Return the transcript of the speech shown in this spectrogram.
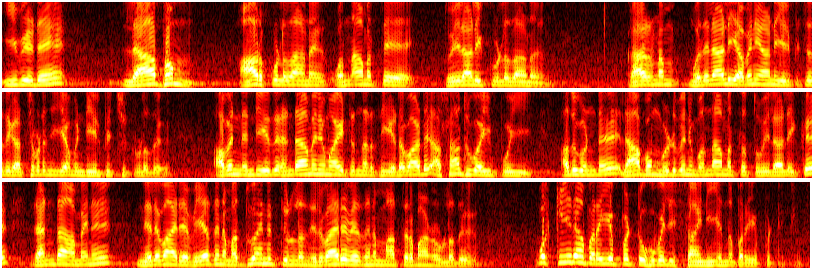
ഇവിടെ ലാഭം ആർക്കുള്ളതാണ്? ഒന്നാമത്തെ തൊഴിലാളിക്കുള്ളതാണ്. കാരണം മുതലാളി അവനെയാണ് ഏൽപ്പിച്ചത് കച്ചവടം ചെയ്യാൻ വേണ്ടി ഏൽപ്പിച്ചിട്ടുള്ളത്. അവൻ എന്ത് ചെയ്ത്? രണ്ടാമനുമായിട്ട് നടത്തിയ ഇടപാട് അസാധുവായി പോയി. അതുകൊണ്ട് ലാഭം മുഴുവനും ഒന്നാമത്തെ തൊഴിലാളിക്ക് രണ്ടാമന് നിലവാര വേതനം അധ്വാനത്തിനുള്ള നിലവാര വേതനം മാത്രമാണുള്ളത്. വക്കീല പറയപ്പെട്ടു ഹുവലിസാനി എന്ന് പറയപ്പെട്ടിട്ടുണ്ട്.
